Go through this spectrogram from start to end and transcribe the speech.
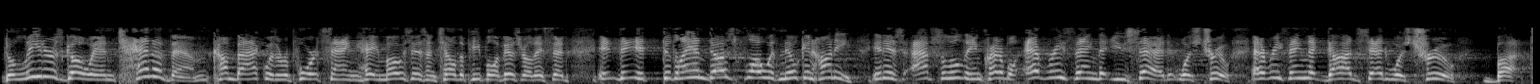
The leaders go in, ten of them come back with a report saying, hey, Moses, and tell the people of Israel. They said, it, it, the land does flow with milk and honey. It is absolutely incredible. Everything that you said was true. Everything that God said was true. But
